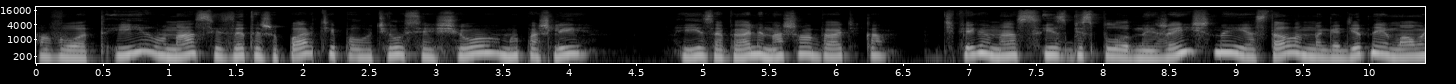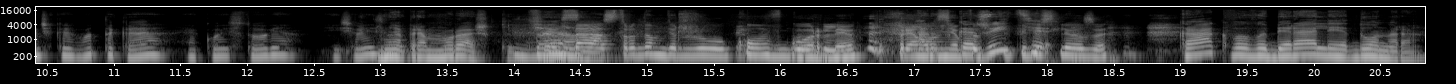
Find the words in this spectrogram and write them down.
Вот. И у нас из этой же партии получился еще, мы пошли и забрали нашего братика. Теперь у нас из бесплодной женщины я стала многодетной мамочкой. Вот такая такая история. Еще есть? У меня прям мурашки. Да, да с трудом держу ком в горле. Прямо у меня поступили слезы. Как вы выбирали донора?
